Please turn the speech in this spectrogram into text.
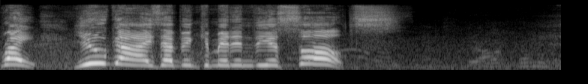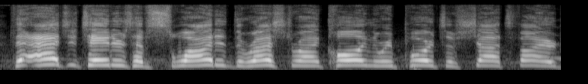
Right, you guys have been committing the assaults. The agitators have swatted the restaurant, calling the reports of shots fired.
